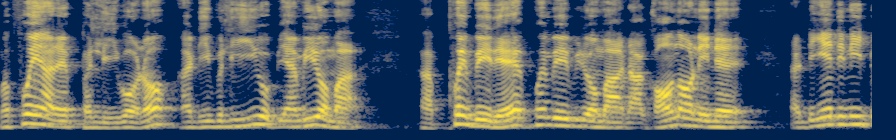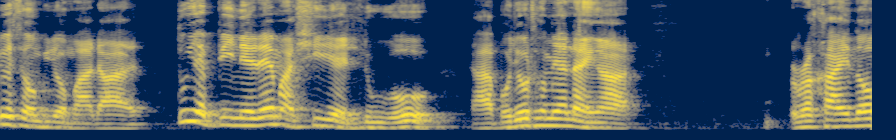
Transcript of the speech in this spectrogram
မဖွင့်ရတဲ့ဗလီပေါ့နော်အဲဒီဗလီကြီးကိုပြန်ပြီးတော့မှအာဖွင့်ပေးတယ်ဖွင့်ပေးပြီးတော့မှဒါခေါင်းဆောင်နေနဲ့တရင်တင်းတင်းတွေ့ဆုံပြီးတော့မှဒါသူ့ရဲ့ပြည်နယ်ထဲမှာရှိတဲ့လူကိုဒါဗိုလ်ချုပ်ထွေးမြတ်နိုင်ကရခိုင်သော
